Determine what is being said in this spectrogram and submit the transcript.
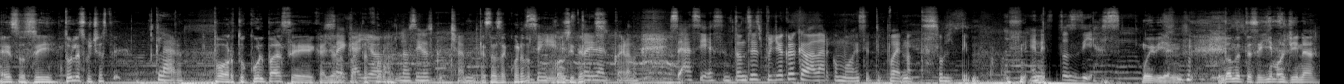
Eso sí. ¿Tú la escuchaste? claro. Por tu culpa se cayó se la cayó, plataforma. lo sigo escuchando. ¿Estás de acuerdo? Sí, ¿Consideras? estoy de acuerdo. Así es. Entonces, pues yo creo que va a dar como ese tipo de notas último en estos días. Muy bien. ¿Dónde te seguimos, Gina?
